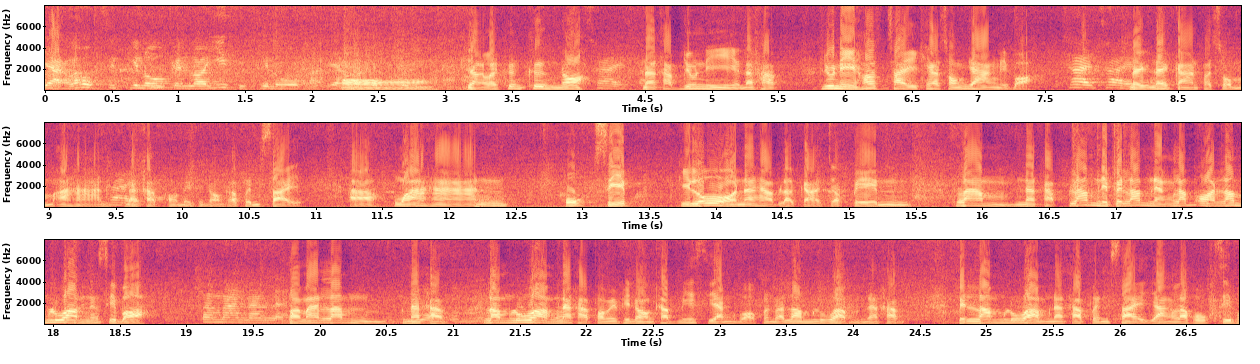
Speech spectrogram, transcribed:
อย่างละ 60กิโลเป็น 120กิโลค่ะอย่างอ๋อละครึ่งอย่างละครึ่งครึ่งๆเนาะใช่ค่ะนะครับยูนีนะครับยูนีเขาใส่แค่สองอย่างนี่บ่ ใช่ใช่ในในการผสมอาหารใช่นะครับค่ะ พ่อแม่พี่น้องครับเป็นใส่อ่าหัวอาหาร 60 กิโลนะครับแล้วก็จะเป็นล่ำนะครับล่ำนี่เป็นล่ำหนังล่ำอ่อนล่ำร่วมนังสิบ่ประมาณนั้นแหละประมาณล่ำนะครับล่ำร่วมนะครับพ่อแม่พี่น้องครับมีเสียงบอกเพิ่นว่าล่ำร่วมนะครับเป็นล่ำร่วมนะครับเพิ่นใส่อย่างละ 60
